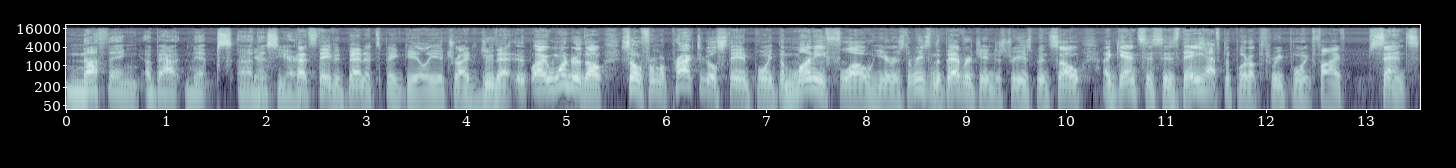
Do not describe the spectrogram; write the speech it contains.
nothing about NIPS uh, this year. That's David Bennett's big deal. He had tried to do that. I wonder, though, so from a practical standpoint, the money flow here is the reason the beverage industry has been so against this is they have to put up 3.5 cents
